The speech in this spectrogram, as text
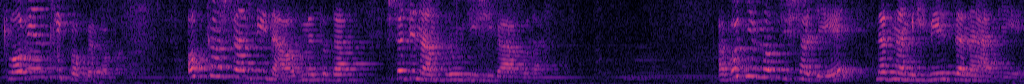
slovenský popevok. Od Konštantína, od metoda, všade nám prúdi živá voda. A vodne v noci všade je, nad nami hviezda nádeje.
